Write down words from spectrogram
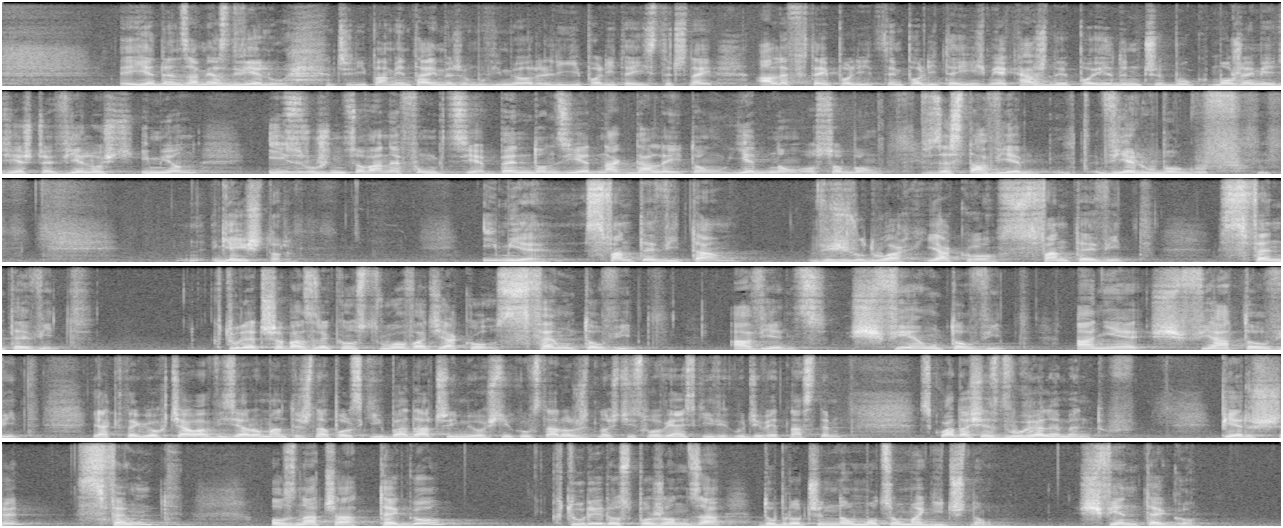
jeden zamiast wielu, czyli pamiętajmy, że mówimy o religii politeistycznej, ale w tej, tym politeizmie każdy pojedynczy Bóg może mieć jeszcze wielość imion i zróżnicowane funkcje, będąc jednak dalej tą jedną osobą w zestawie wielu bogów. Gejsztor. Imię Sfantewita w źródłach jako Sfantewit, Sfentewit, które trzeba zrekonstruować jako Sfętowit, a więc świętowit, a nie światowit, jak tego chciała wizja romantyczna polskich badaczy i miłośników starożytności słowiańskiej w wieku XIX, składa się z dwóch elementów. Pierwszy, swęt, oznacza tego, który rozporządza dobroczynną mocą magiczną, świętego,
